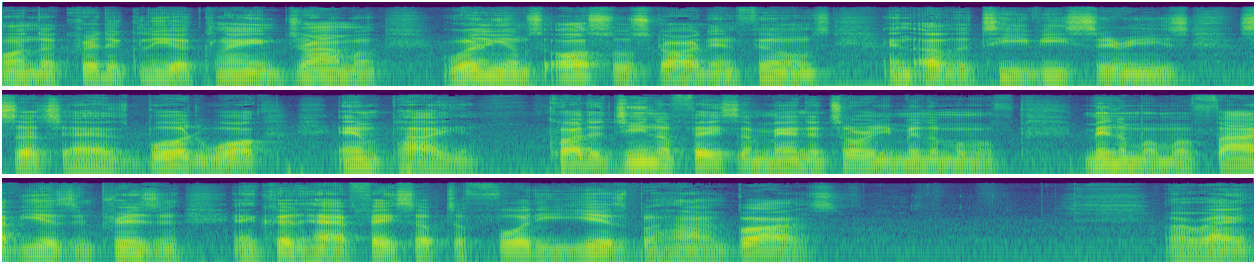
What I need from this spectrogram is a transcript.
on the critically acclaimed drama, Williams also starred in films and other TV series such as Boardwalk Empire. Cartagena faced a mandatory minimum of minimum of five years in prison and could have faced up to 40 years behind bars. All right.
